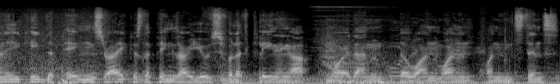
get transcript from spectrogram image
And you keep the pings, right? Because the pings are useful at cleaning up more than the one one one instance.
